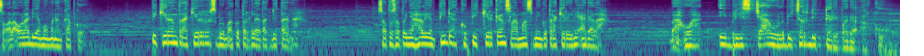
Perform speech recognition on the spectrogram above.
seolah-olah dia mau menangkapku. Pikiran terakhir sebelum aku tergeletak di tanah. Satu-satunya hal yang tidak kupikirkan selama seminggu terakhir ini adalah bahwa iblis jauh lebih cerdik daripada aku.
